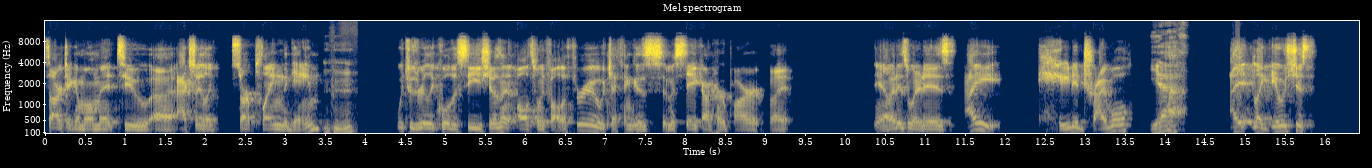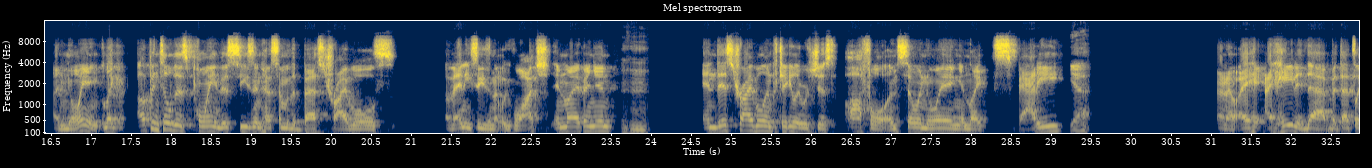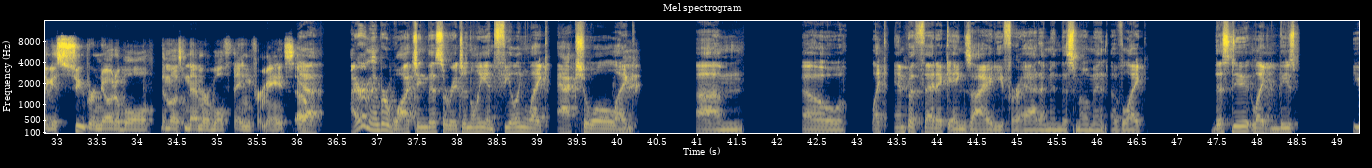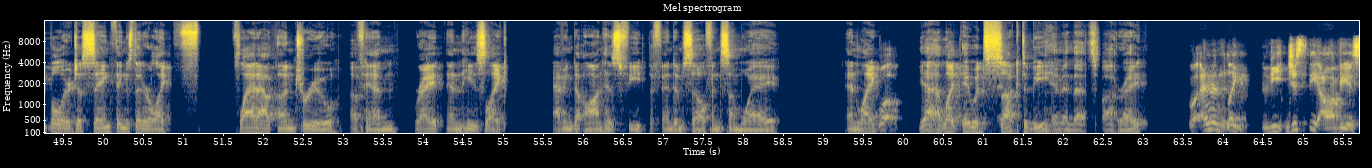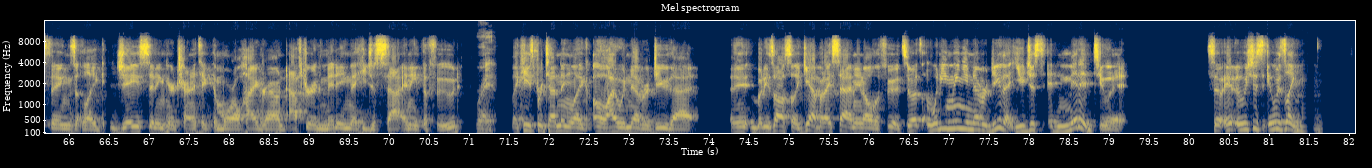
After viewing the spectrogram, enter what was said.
saw her take a moment to uh, actually like start playing the game, Mm-hmm. which was really cool to see. She doesn't ultimately follow through, which I think is a mistake on her part, but you know, it is what it is. I hated tribal. Yeah. I like it was just annoying. Like up until this point, this season has some of the best tribals of any season that we've watched, in my opinion. Mm-hmm. And this tribal in particular was just awful and so annoying and like spatty. Yeah. I don't know. I ha- I hated that, but that's like a super notable, the most memorable thing for me. So Yeah. I remember watching this originally and feeling like actual like um oh like empathetic anxiety for Adam in this moment of like this dude like these people are just saying things that are like f- flat out untrue of him, right? And he's like having to on his feet defend himself in some way. And like well, yeah, like it would suck to be him in that spot, right? Well, and then like the just the obvious things that like Jay's sitting here trying to take the moral high ground after admitting that he just sat and ate the food. Right. Like he's pretending like, oh, I would never do that. Eh, but he's also like, yeah, but I sat and ate all the food. So it's what do you mean you never do that? You just admitted to it. So it, it was just it was like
